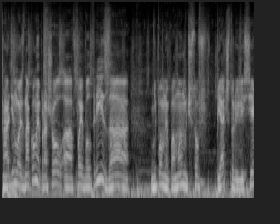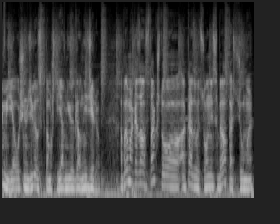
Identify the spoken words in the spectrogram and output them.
Один мой знакомый прошел а, Fable 3 за, не помню, по-моему, часов 5, что ли, или 7, и я очень удивился, потому что я в нее играл неделю. А потом оказалось так, что, оказывается, он не собирал костюмы,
